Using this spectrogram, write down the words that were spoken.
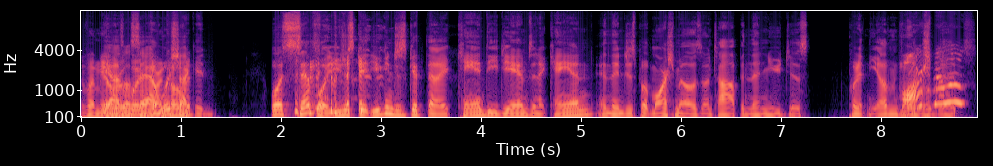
Invite me Yeah, I was gonna say I wish during I could. Well, it's simple. You just get you can just get the candy jams in a can and then just put marshmallows on top and then you just put it in the oven for a little bit. Marshmallows?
